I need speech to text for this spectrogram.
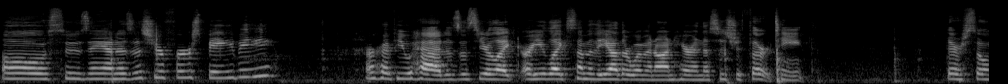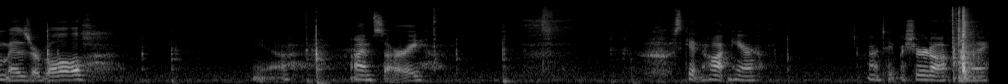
Oh, Suzanne, is this your first baby? Or have you had, is this your like, are you like some of the other women on here and this is your 13th? They're so miserable. Yeah, I'm sorry. It's getting hot in here. I'm gonna take my shirt off today.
